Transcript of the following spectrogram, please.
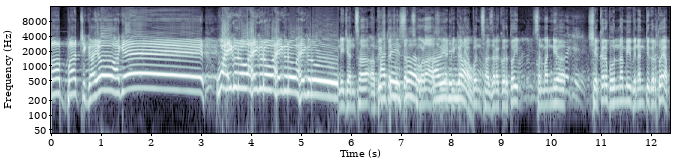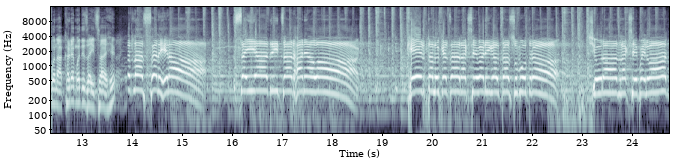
बच गयो आगे। वाहिगुरु वाहिगुरु वाहिगुरु वाहिगुरु। आणि ज्यांचा अभिष्ट पाटे चिंतन सर, सोहळा आज या ठिकाणी निमगाव. आपण साजरा करतोय. सन्मान्य शेखर भाऊंना मी विनंती करतोय आपण आखाड्यामध्ये जायचं आहे. ला सल हिरा सह्याद्रीचा ढाण्यावाग खेड तालुक्याचा राक्षेवाडी गावचा सुपुत्र शिवराज राक्षे पैलवान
